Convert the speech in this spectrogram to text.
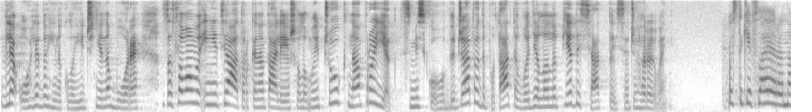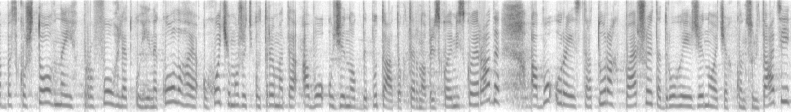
для огляду гінекологічні набори. За словами ініціаторки Наталії Шоломийчук, на проєкт з міського бюджету депутати виділили 50 тисяч гривень. Ось такі флеєри на безкоштовний профогляд у гінеколога охочі можуть отримати або у жінок-депутаток Тернопільської міської ради, або у реєстратурах першої та другої жіночих консультацій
